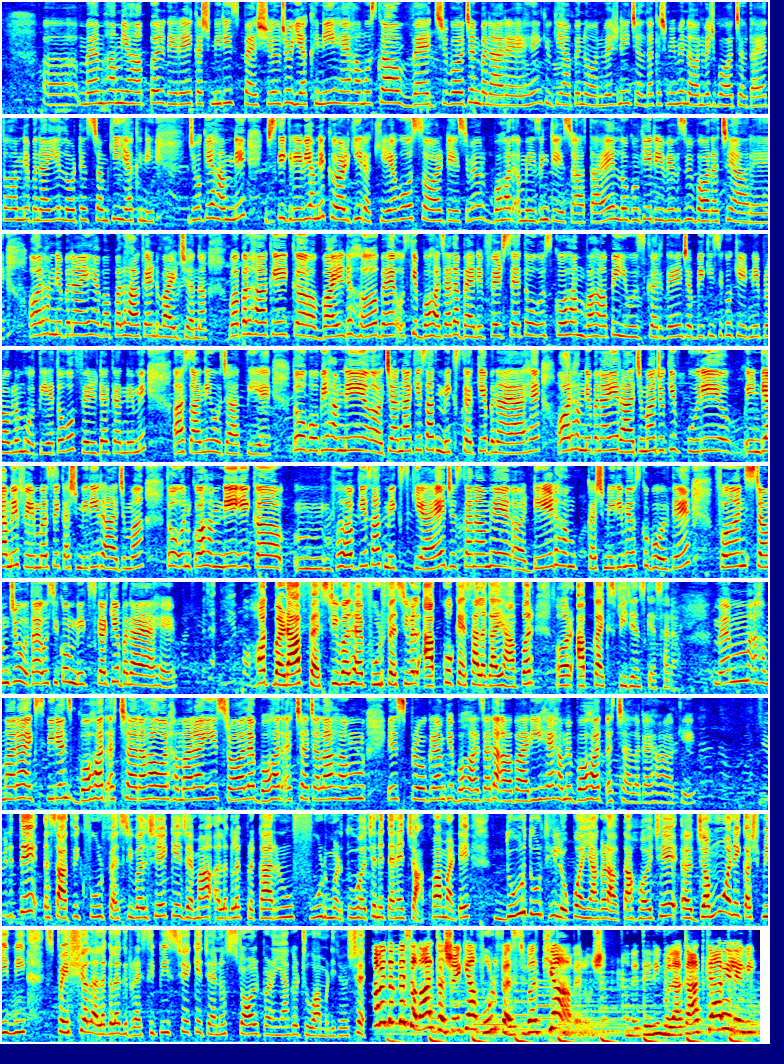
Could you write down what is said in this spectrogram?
मैम, हम यहाँ पर दे रहे हैं कश्मीरी स्पेशल जो यखनी है, हम उसका वेज वर्जन बना रहे हैं क्योंकि यहाँ पे नॉन वेज नहीं चलता, कश्मीर में नॉन वेज बहुत चलता है। तो हमने बनाई है लोटस स्टम की यखनी, जो कि हमने, जिसकी ग्रेवी हमने कर्ड की रखी है, वो सॉर टेस्ट में और बहुत अमेजिंग टेस्ट आता है। लोगों के रिव्यूज़ भी बहुत अच्छे आ रहे हैं। और हमने बनाए हैं वपल हाक एंड वाइट चना वपल हाक एक वाइल्ड हर्ब है, उसके बहुत ज़्यादा बेनिफिट्स है तो उसको हम वहाँ पर यूज़ करते हैं। जब भी किसी को किडनी प्रॉब्लम होती है तो वो फ़िल्टर करने में आसानी हो जाती है। तो वो भी हमने चना के साथ मिक्स करके बनाया है और हमने बनाए राजमा जो कि पूरे इंडिया में फ़ेमस है, कश्मीरी राजमा। तो उनको हमने एक हर्ब के साथ मिक्स किया है, जिसका नाम है डेढ़ हम कश्मीरी में उसको बोलते हैं। फर्न स्टम्प जो होता है, उसी को मिक्स करके बनाया है। ये बहुत बड़ा फेस्टिवल है फ़ूड फेस्टिवल आपको कैसा लगा यहाँ पर और आपका एक्सपीरियंस कैसा रहा? मैम हमारा एक्सपीरियंस बहुत अच्छा रहा और हमारा ये स्टॉल है बहुत अच्छा चला हम इस प्रोग्राम के बहुत ज़्यादा आभारी है हमें बहुत अच्छा लगा यहाँ आके એવી રીતે સાત્વિક ફૂડ ફેસ્ટિવલ છે કે જેમાં અલગ અલગ પ્રકારનું ફૂડ મળતું હોય છે અને તેને ચાખવા માટે દૂર દૂરથી લોકો અહીંયા આગળ આવતા હોય છે અ, જમ્મુ અને કાશ્મીરની સ્પેશિયલ અલગ અલગ રેસિપીસ છે કે જેનો સ્ટોલ પણ અહીંયા આગળ જોવા મળી રહ્યો છે હવે તમને સવાલ થશે કે આ ફૂડ ફેસ્ટિવલ ક્યાં આવેલો છે અને તેની મુલાકાત ક્યારે લેવી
